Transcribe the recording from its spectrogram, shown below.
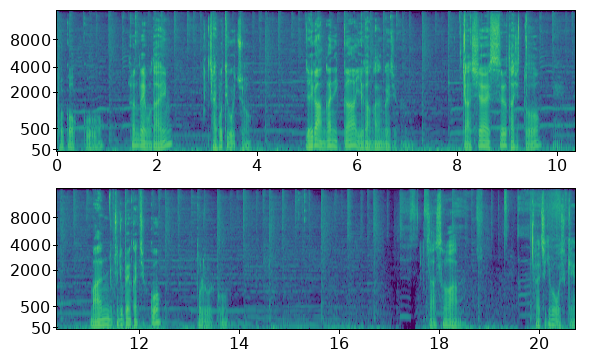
볼 거 없고 현대 모다임 잘 버티고 있죠. 얘가 안 가니까 얘도 안 가는 거예요, 지금. 자, CIS 다시 또 16,600원까지 찍고 돌리고 있고. 자, 서암. 잘 지켜보고 있을게요.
